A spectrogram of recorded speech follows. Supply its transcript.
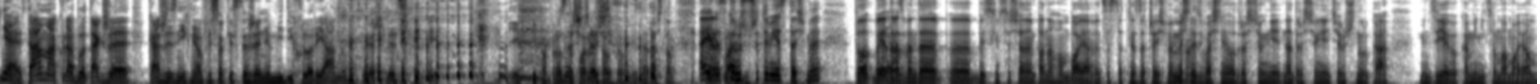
Nie, tam akurat było tak, że każdy z nich miał wysokie stężenie midi chlorianu, wiesz, więc... I, I, po prostu no poruszał tą winoroślą. Ej, ale skoro już przy tym jesteśmy, to, bo ja tak. teraz będę e, bliskim sąsiadem pana Homboya, więc ostatnio zaczęliśmy Aha. myśleć właśnie rozciągnie, nad rozciągnięciem sznurka między jego kamienicą a moją.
